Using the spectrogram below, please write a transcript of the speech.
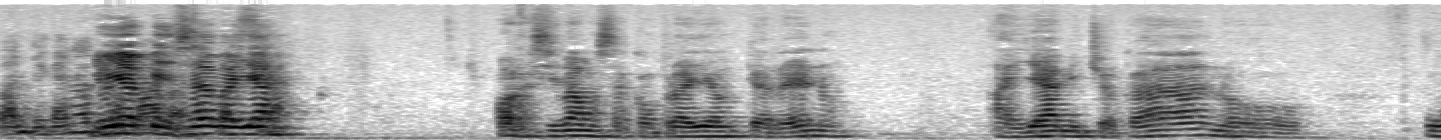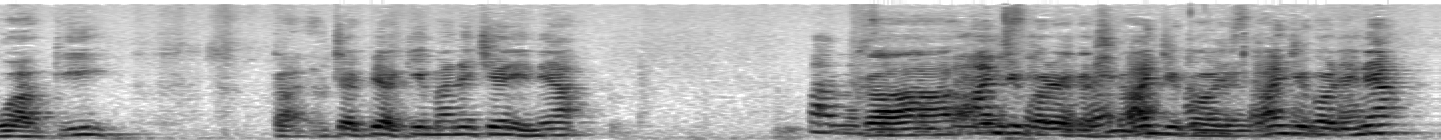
No yo ya pensaba pues, ya, ahora sí vamos a comprar ya un terreno, allá en Michoacán o, o aquí, aquí manecherinia, Vamos a ka comprar anji ese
